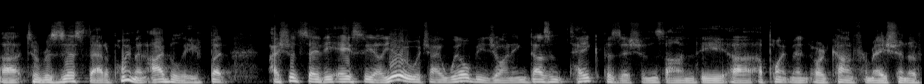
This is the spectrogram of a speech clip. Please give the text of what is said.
uh, to resist that appointment. I believe, but I should say the ACLU, which I will be joining, doesn't take positions on the uh, appointment or confirmation of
